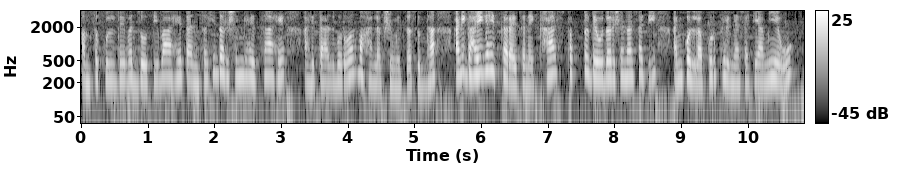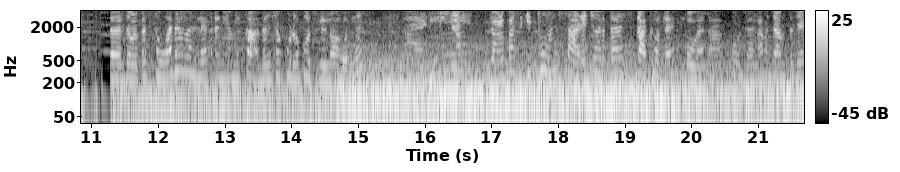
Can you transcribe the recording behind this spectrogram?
आमचं कुलदैवत ज्योतिबा आहे त्यांचंही दर्शन घ्यायचं आहे आणि त्याचबरोबर महालक्ष्मीचं सुद्धा. आणि घाईघाईत करायचं नाही खास फक्त देवदर्शनासाठी आणि कोल्हापूर फिरण्यासाठी आम्ही येऊ. तर जवळपास सव्वा दहा वाजलेत आणि आम्ही कागलच्या पुढं पोचलेलो आहोत ना? आणि जवळपास इथून साडेचार तास दाखवत आहे गोव्याला. पोहोचायला म्हणजे आमचं जे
